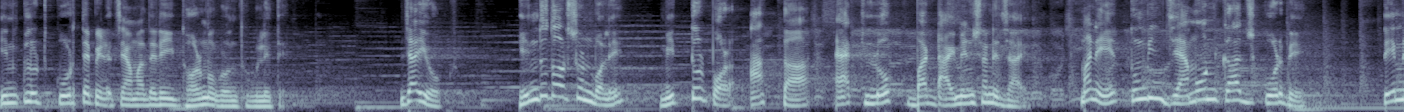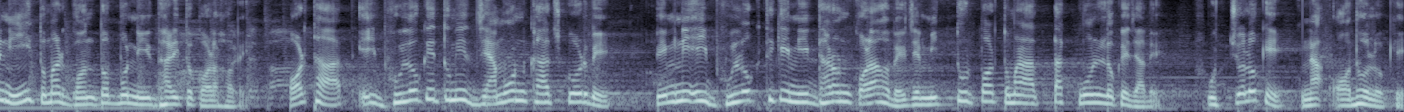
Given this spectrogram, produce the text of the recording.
ইনক্লুড করতে পেরেছে আমাদের এই ধর্মগ্রন্থগুলিতে। যাই হোক, হিন্দু দর্শন বলে মৃত্যুর পর আত্মা এক লোক বা ডাইমেনশনে যায়। মানে তুমি যেমন কাজ করবে, তেমনি তোমার গন্তব্য নির্ধারিত করা হবে। অর্থাৎ এই ভুলোকে তুমি যেমন কাজ করবে, তেমনি এই ভুলোক থেকে নির্ধারণ করা হবে যে মৃত্যুর পর তোমার আত্মা কোন লোকে যাবে। উচ্চ লোকে না অধলোকে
